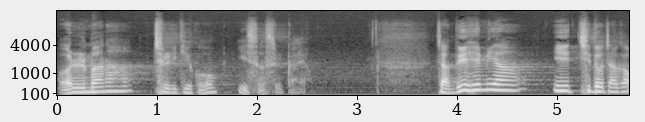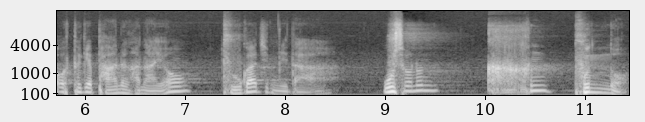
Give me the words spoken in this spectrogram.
얼마나 즐기고 있었을까요? 자, 느헤미야 이 지도자가 어떻게 반응하나요? 두 가지입니다. 우선은 큰 분노.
